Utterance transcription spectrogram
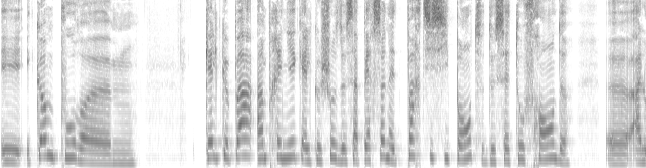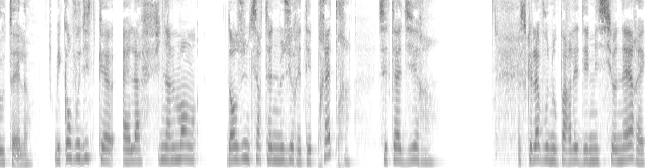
et, comme pour euh, quelque part imprégner quelque chose de sa personne, être participante de cette offrande euh, à l'autel. Mais quand vous dites qu'elle a finalement, dans une certaine mesure, été prêtre, c'est-à-dire parce que là, vous nous parlez des missionnaires et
